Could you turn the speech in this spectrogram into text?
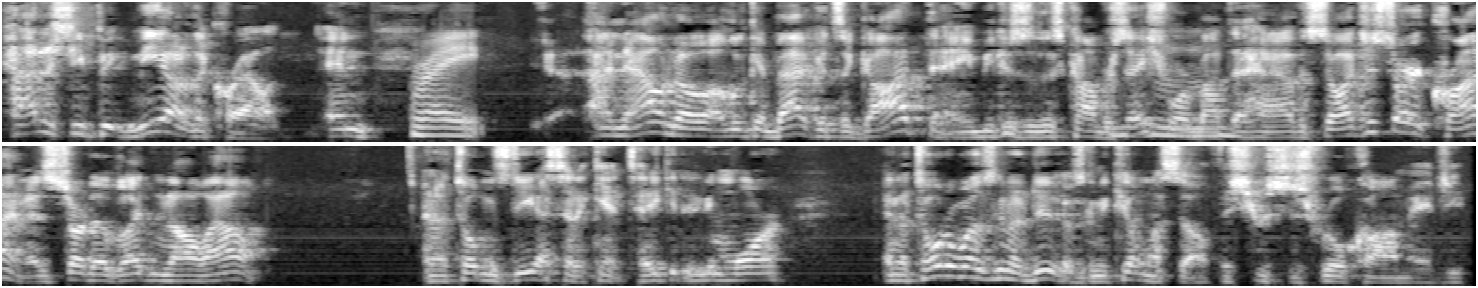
How does she pick me out of the crowd? And right. I now know, looking back, it's a God thing because of this conversation mm-hmm. we're about to have. So I just started crying. I just started letting it all out. And I told Ms. D, I said, I can't take it anymore. And I told her what I was going to do. I was going to kill myself. And she was just real calm, Angie.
